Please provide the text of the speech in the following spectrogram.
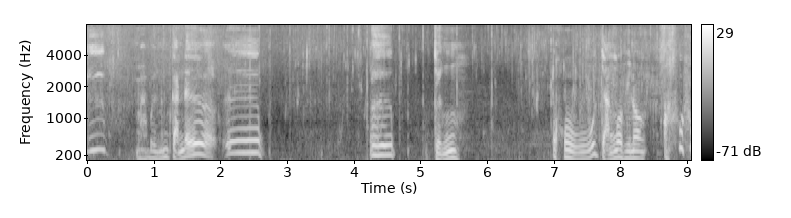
อึ๊บมาเบิ้งน้ำกันเด้ออึ๊บอึ๊บจึงโอ้โหจังว่ะพี่น้องโอ้โห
